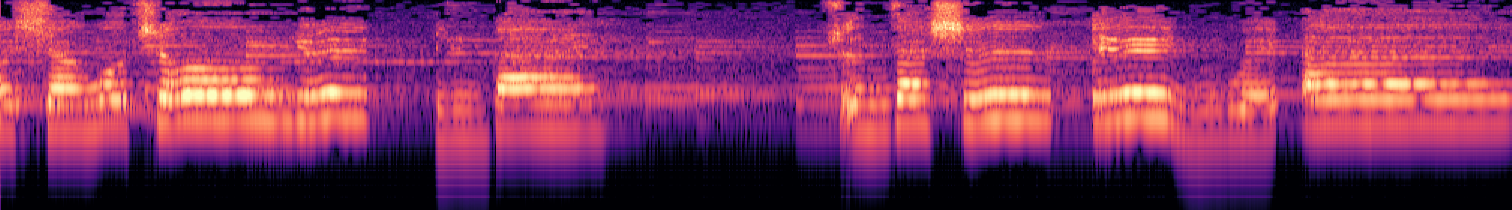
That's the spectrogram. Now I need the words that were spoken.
我想我终于明白，存在是因为爱。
